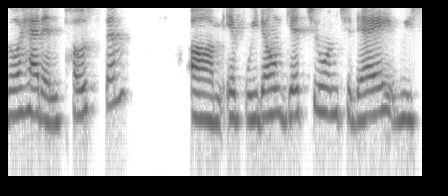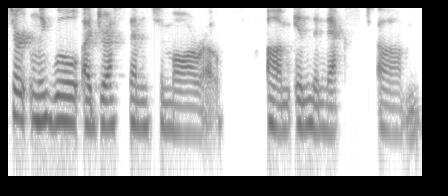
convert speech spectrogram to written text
go ahead and post them. Um, if we don't get to them today, we certainly will address them tomorrow um, in the next um,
